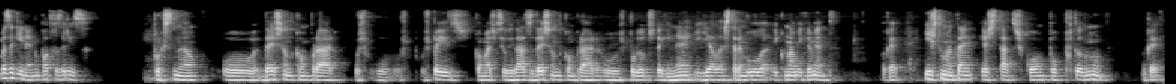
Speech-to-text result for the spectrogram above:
Mas a Guiné não pode fazer isso, porque senão o, deixam de comprar os, os, os, países com mais especialidades deixam de comprar os produtos da Guiné e ela estrangula economicamente. Okay? Isto mantém este status quo um pouco por todo o mundo. Okay?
